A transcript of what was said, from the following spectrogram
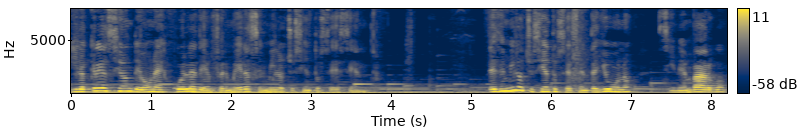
y la creación de una escuela de enfermeras en 1860. Desde 1861, sin embargo,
